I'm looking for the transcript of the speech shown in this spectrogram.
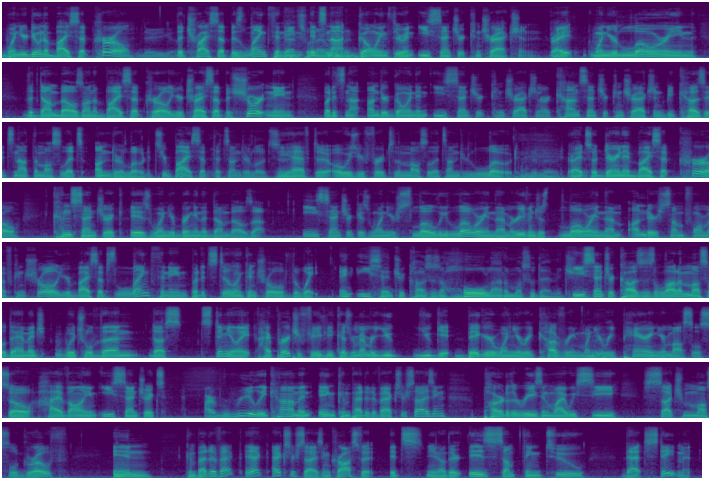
when you're doing a bicep curl, the tricep is lengthening. It's I not wanted. going through an eccentric contraction, right? When you're lowering – the dumbbells on a bicep curl, your tricep is shortening, but it's not undergoing an eccentric contraction or a concentric contraction because it's not the muscle that's under load. It's your bicep that's under load. So you have to always refer to the muscle that's under load. Under load right? So during a bicep curl, concentric is when you're bringing the dumbbells up eccentric is when you're slowly lowering them or even just lowering them under some form of control. Your biceps lengthening, but it's still in control of the weight. And eccentric causes a whole lot of muscle damage. Eccentric causes a lot of muscle damage, which will then thus stimulate hypertrophy because remember you you get bigger when you're recovering, when you're mm-hmm. repairing your muscles. So high volume eccentrics are really common in competitive exercising. Part of the reason why we see such muscle growth in competitive ec- exercise and CrossFit. It's, you know, there is something to that statement.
